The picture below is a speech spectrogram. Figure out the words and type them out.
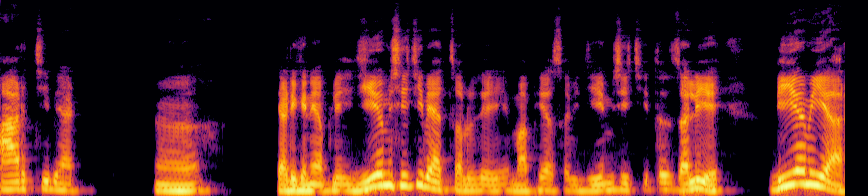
आरची बॅच त्या ठिकाणी आपली जीएमसीची बॅच चालू झाली माफी असावी जीएमसीची तर झाली आहे डीएमईआर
